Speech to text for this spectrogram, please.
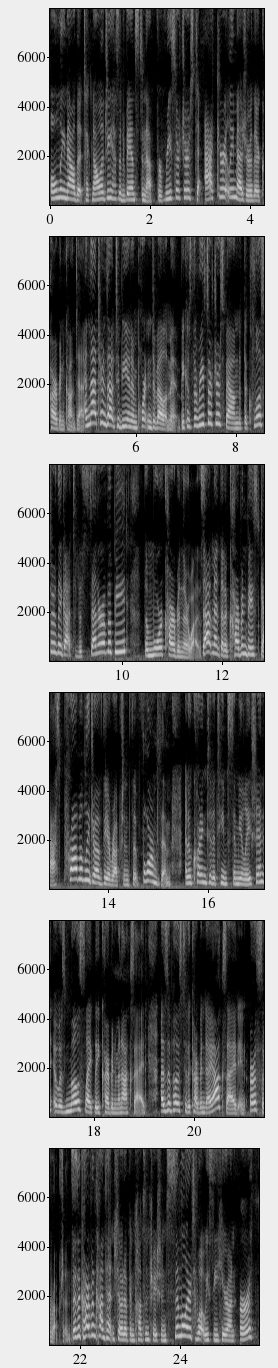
only now that technology has advanced enough for researchers to accurately measure their carbon content. And that turns out to be an important development because the researchers found that the closer they got to the center of a bead, the more carbon there was. That meant that a carbon-based gas probably drove the eruptions that formed them, and according to the team's simulation, it was most likely carbon monoxide, as opposed to the carbon dioxide in Earth's eruptions. But the carbon content showed up in concentrations similar to what we see here on Earth,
